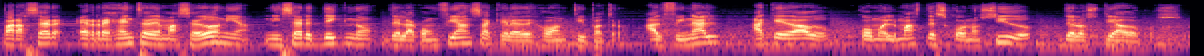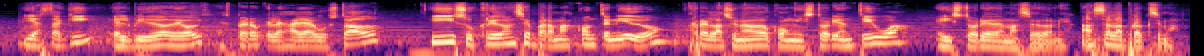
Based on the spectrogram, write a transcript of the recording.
para ser el regente de Macedonia ni ser digno de la confianza que le dejó Antípatro. Al final ha quedado como el más desconocido de los diádocos. Y hasta aquí el video de hoy, espero que les haya gustado y suscríbanse para más contenido relacionado con historia antigua e historia de Macedonia. Hasta la próxima.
